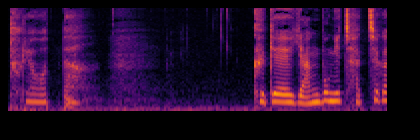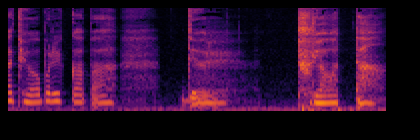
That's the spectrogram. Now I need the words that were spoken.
두려웠다. 그게 양봉이 자체가 되어버릴까봐 늘 두려웠다.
